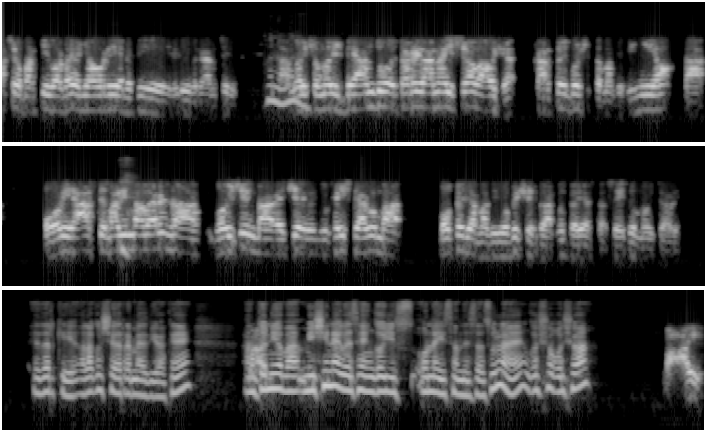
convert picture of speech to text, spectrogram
atzeo partidu albai, baina aurrien beti libre antzin. Bueno, Ba, bueno. noiz, noiz, behan du, etorri gana izio, ba, hoxe, kartoi poizeta mati binio, eta hori azte balin ba berriz, da, goizin, ba, etxe, geizte agun, ba, botella mati gobixetu, akuta, jazta, zeitu moita hori. Ederki, alako xe remedioak, eh? Antonio, ba, misinak bezen goiz ona izan dezazula, eh? Goxo, goxoa? Bai,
